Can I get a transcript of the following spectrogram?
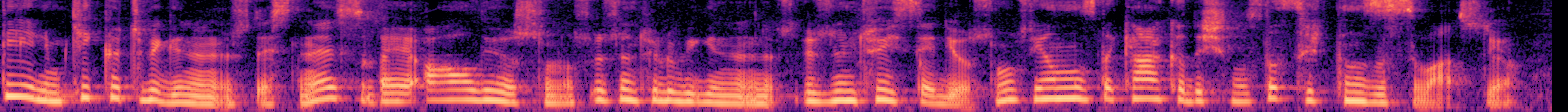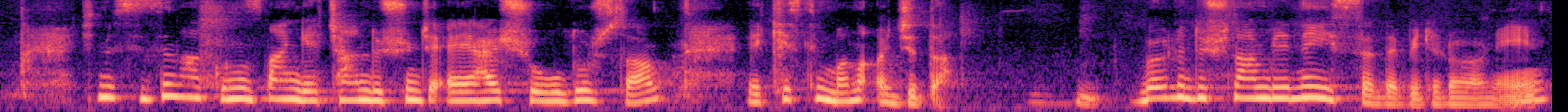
Diyelim ki kötü bir gününüzdesiniz. E, ağlıyorsunuz. Üzüntülü bir gününüz. Üzüntü hissediyorsunuz. Yanınızdaki arkadaşınız da sırtınızı sıvazlıyor. Şimdi sizin aklınızdan geçen düşünce eğer şu olursa e, kesin bana acıdı. Böyle düşünen biri ne hissedebilir örneğin?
